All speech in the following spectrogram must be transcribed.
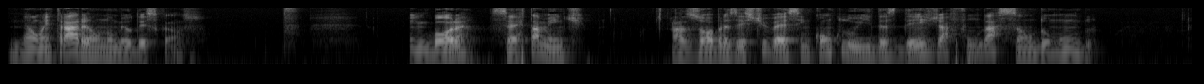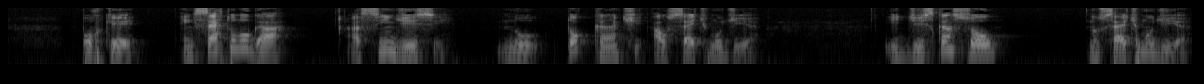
não entrarão no meu descanso. Embora, certamente, as obras estivessem concluídas desde a fundação do mundo. Porque, em certo lugar, assim disse no tocante ao sétimo dia, e descansou no sétimo dia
